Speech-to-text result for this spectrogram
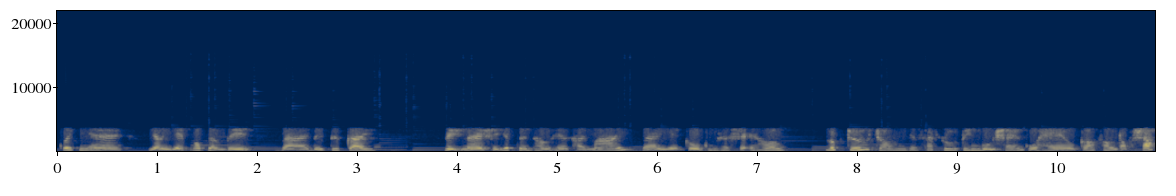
quét nhà, dọn dẹp góc làm việc và đi tưới cây. Việc này sẽ giúp tinh thần Hèo thoải mái và nhà cửa cũng sạch sẽ hơn. Lúc trước trong danh sách routine buổi sáng của Hèo có phần đọc sách,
